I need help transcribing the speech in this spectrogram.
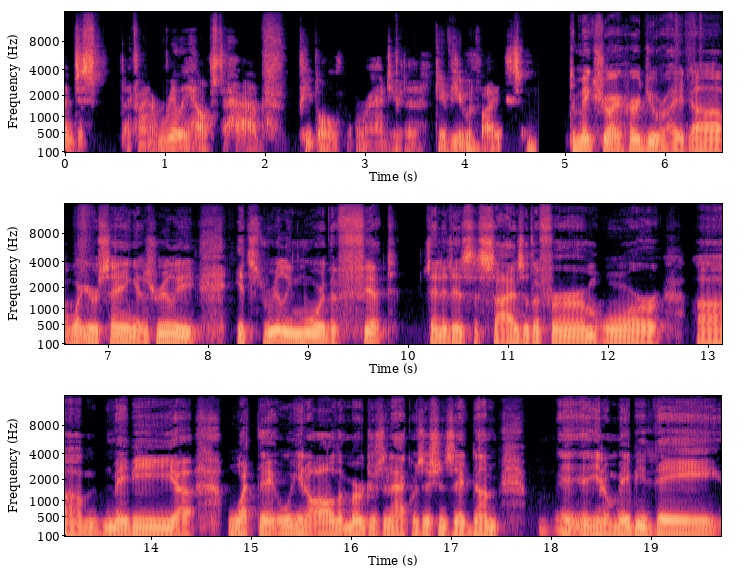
I just I find it really helps to have people around you to give you advice. To make sure I heard you right, uh, what you're saying is really, it's really more the fit than it is the size of the firm or um, maybe uh, what they, you know, all the mergers and acquisitions they've done. You know, maybe they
